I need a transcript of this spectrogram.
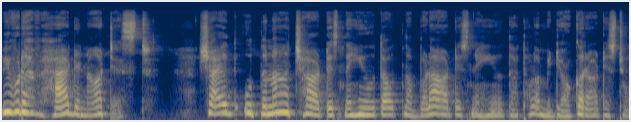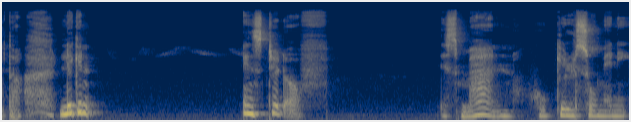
We would have had an artist शायद उतना अच्छा आर्टिस्ट नहीं होता, उतना बड़ा आर्टिस्ट नहीं होता, थोड़ा मीडियोकर आर्टिस्ट होता। लेकिन instead of this man who killed so many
